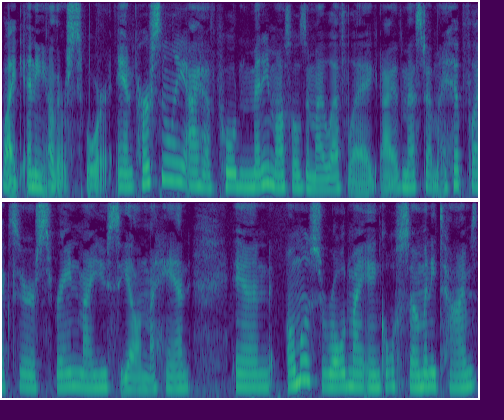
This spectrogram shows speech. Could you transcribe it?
like any other sport. And personally, I have pulled many muscles in my left leg. I have messed up my hip flexor, sprained my UCL in my hand, and almost rolled my ankle so many times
